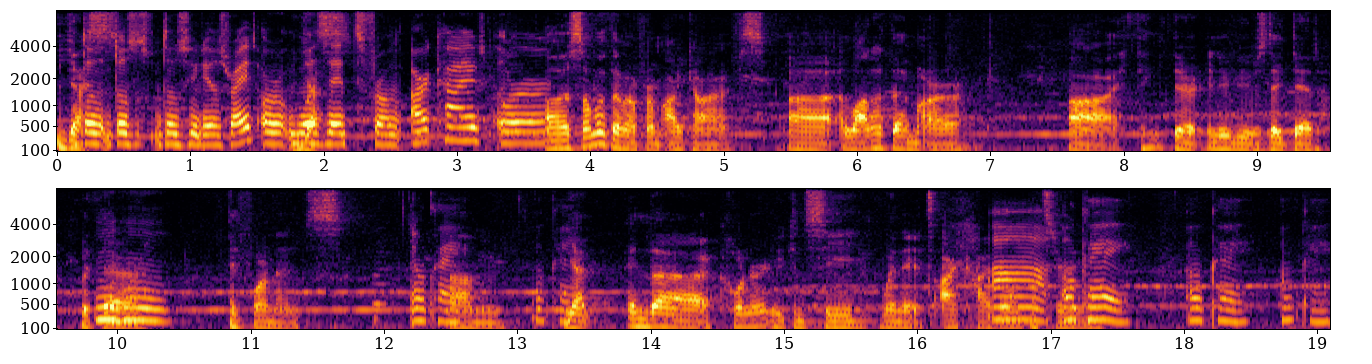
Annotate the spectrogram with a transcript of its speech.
Yes. tho- those those videos, right? Or was Yes. it from archives or? Uh, some of them are from archives. Uh, a lot of them are, uh, I think, they're interviews they did with their informants. okay. Um, okay. Yeah, in the corner you can see when it's archival Ah, material. okay, okay, okay.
